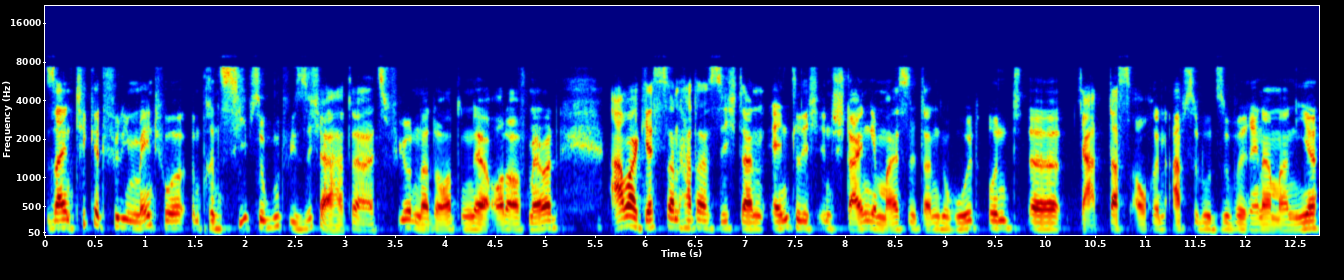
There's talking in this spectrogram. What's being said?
sein Ticket für die Main-Tour im Prinzip so gut wie sicher hatte als Führender dort in der Order of Merit. Aber gestern hat er sich dann endlich in Stein gemeißelt dann geholt und äh, ja, das auch in absolut souveräner Manier.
